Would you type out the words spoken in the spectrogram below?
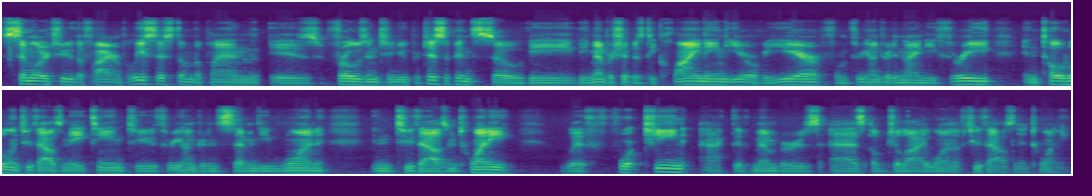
Similar to the fire and police system, the plan is frozen to new participants. So the, the membership is declining year over year from 393 in total in 2018 to 371 in 2020 with 14 active members as of July 1 of 2020.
